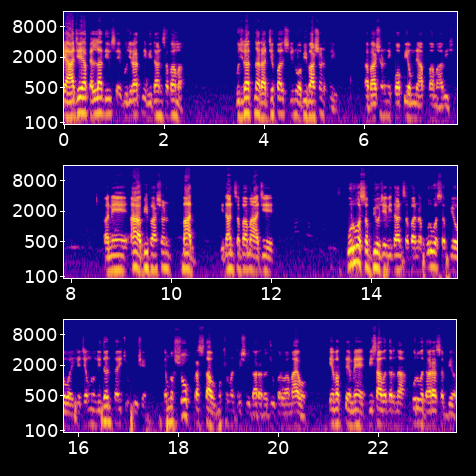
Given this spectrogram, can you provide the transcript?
કે આજે આ પહેલા દિવસે ગુજરાતની વિધાનસભામાં ગુજરાતના રાજ્યપાલ શ્રીનું અભિભાષણ થયું. આ ભાષણની કોપી અમને આપવામાં આવી છે. અને આ અભિભાષણ બાદ વિધાનસભામાં આજે પૂર્વ સભ્યો જે વિધાનસભાના પૂર્વ સભ્યો હોય કે જેમનું નિધન થઈ ચૂક્યું છે, એમનો શોક પ્રસ્તાવ મુખ્યમંત્રી શ્રી દ્વારા રજૂ કરવામાં આવ્યો. એ વખતે મેં વિસાવદરના પૂર્વ ધારાસભ્ય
